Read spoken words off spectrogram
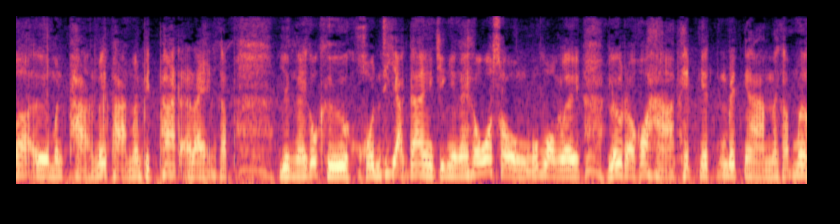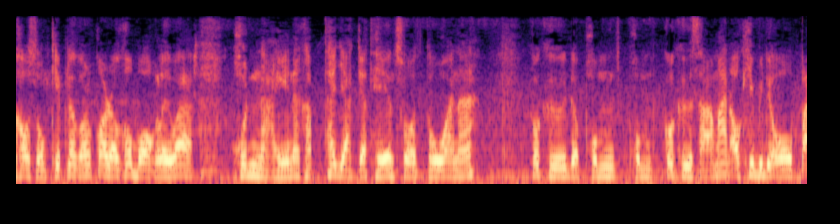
ว่าเออมันผ่านไม่ผ่านมันผิดพลาดอะไรนะครับยังไงก็คือคนที่อยากได้จริงๆยังไงเขาก็ส่งผมบอกเลย แล้วเราก็หาเพชรเม็ดเม็ดงามนะครับ เมื่อเขาส่งคลิปแล้วก็ก็เราก็บอกเลยว่าคนไหนนะครับถ้าอยากจะเทรนส่วนตัวนะก็คือเดี๋ยวผมผมก็คือสามารถเอาคลิปวิดีโอไป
